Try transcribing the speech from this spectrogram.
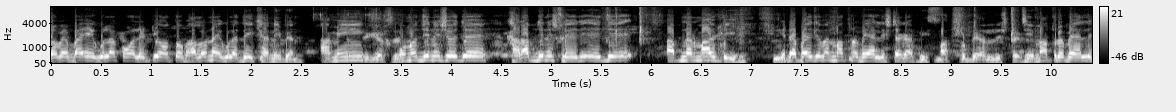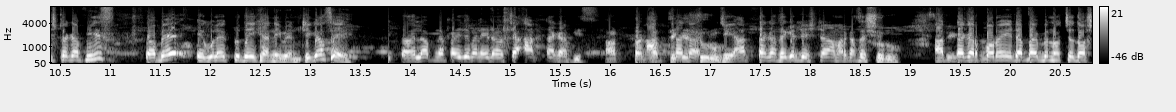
তবে ভাই এগুলা কোয়ালিটি অত ভালো না এগুলা দেখে নিবেন। আমি আচ্ছা, কোন জিনিস ওই যে খারাপ জিনিস এই যে আপনার মাল্টি এটা পাই যাবেন মাত্র বিয়াল্লিশ টাকা পিস মাত্র বিয়াল্লিশ টাকা। জি মাত্র বিয়াল্লিশ টাকা পিস তবে এগুলো একটু দেখে নিবেন ঠিক আছে? তাহলে আপনি পাই যাবেন এটা হচ্ছে আট টাকা পিস আট টাকা থেকে শুরু। জি আট টাকা থেকে টেস্টার আমার কাছে শুরু। আট টাকার পরে এটা পাইবেন হচ্ছে দশ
